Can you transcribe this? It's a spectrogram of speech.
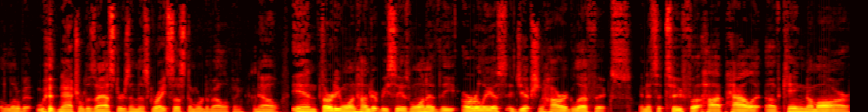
a little bit with natural disasters in this great system we're developing. Now, in 3100 BC is one of the earliest Egyptian hieroglyphics, and it's a two foot high palette of King Narmer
